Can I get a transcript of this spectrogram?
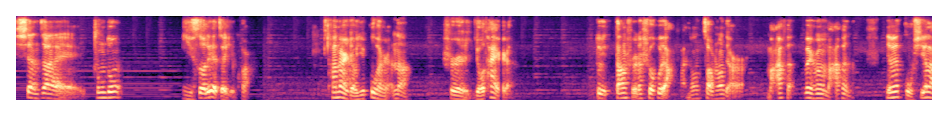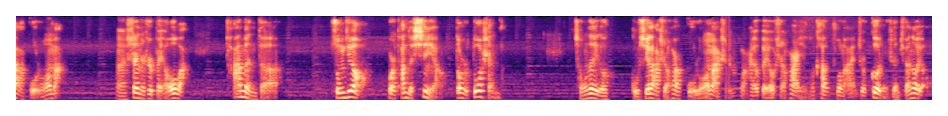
现在中东、以色列这一块儿，他那儿有一部分人呢是犹太人，对当时的社会啊，反正造成点麻烦。为什么麻烦呢？因为古希腊、古罗马，嗯，甚至是北欧吧，他们的宗教或者他们的信仰都是多神的。从这个古希腊神话、古罗马神话，还有北欧神话也能看得出来，就是各种神全都有，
